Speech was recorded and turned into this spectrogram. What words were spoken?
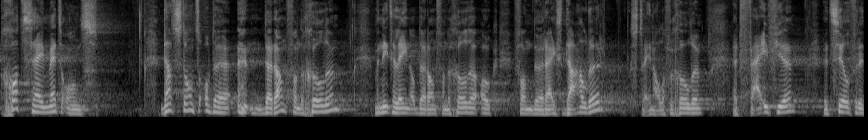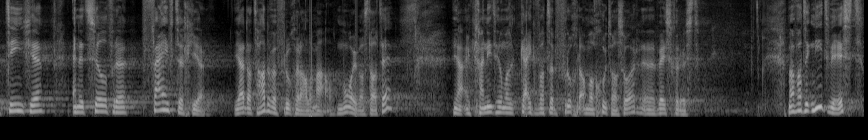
God zij met ons. Dat stond op de, de rand van de gulden. Maar niet alleen op de rand van de gulden, ook van de Rijksdaalder. Dat is 2,5 gulden. Het vijfje, het zilveren tientje en het zilveren vijftigje. Ja, dat hadden we vroeger allemaal. Mooi was dat, hè? Ja, ik ga niet helemaal kijken wat er vroeger allemaal goed was, hoor. Uh, wees gerust. Maar wat ik niet wist,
